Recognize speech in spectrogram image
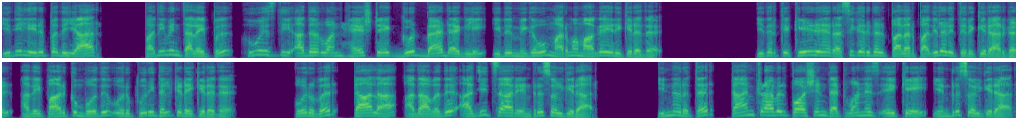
இதில் இருப்பது யார்? பதிவின் தலைப்பு who is the other one hashtag good bad ugly இது மிகவும் மர்மமாக இருக்கிறது. இதற்கு கீழே ரசிகர்கள் பலர் பதிலளித்திருக்கிறார்கள். அதை பார்க்கும்போது ஒரு புரிதல் கிடைக்கிறது. ஒருவர் டாலா அதாவது அஜித் சார் என்று சொல்கிறார். இன்னொருத்தர் time travel portion that one is A K என்று சொல்கிறார்.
